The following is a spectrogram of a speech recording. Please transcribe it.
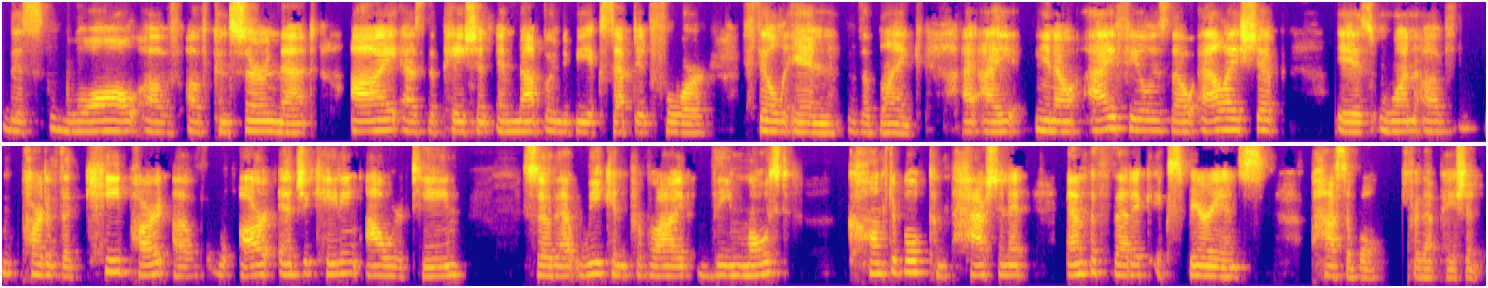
this wall of, of concern that I, as the patient, am not going to be accepted for fill in the blank. I, I you know, I feel as though allyship is one of part of the key part of our educating our team so that we can provide the most comfortable, compassionate, empathetic experience possible for that patient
